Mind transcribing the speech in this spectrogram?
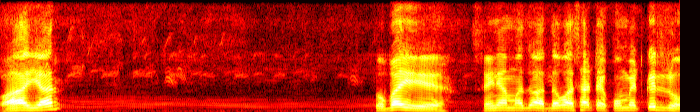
વાહ યાર. તો ભાઈ સૈણામાં જો દવા સાથે કોમેન્ટ કરજો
